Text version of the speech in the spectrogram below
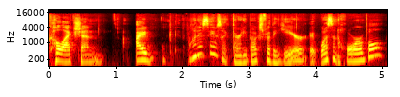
collection. I want to say it was like 30 bucks for the year. It wasn't horrible.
